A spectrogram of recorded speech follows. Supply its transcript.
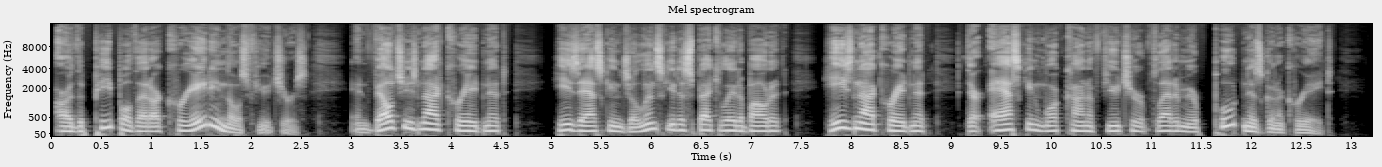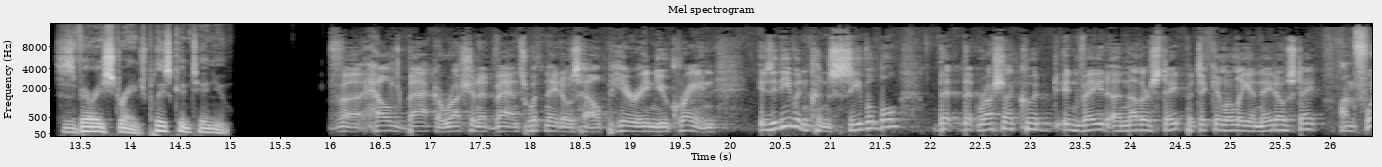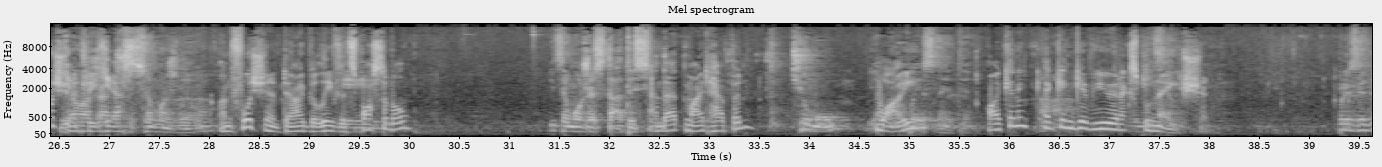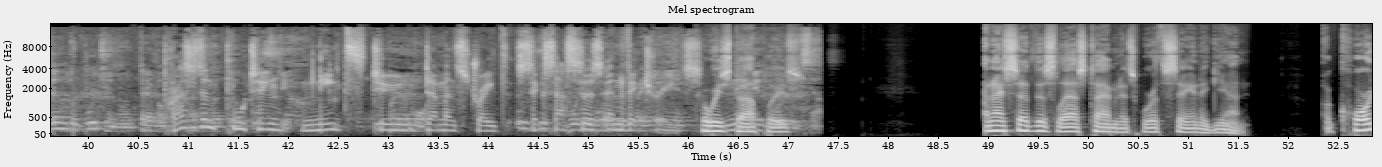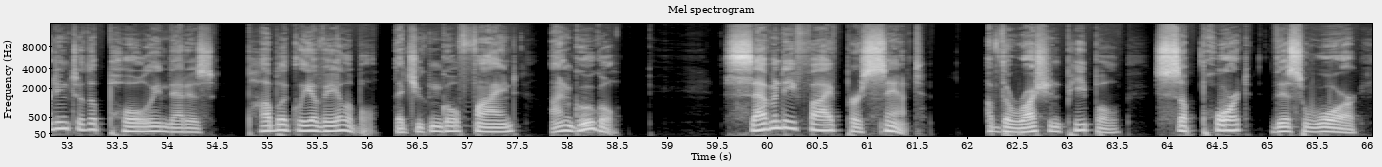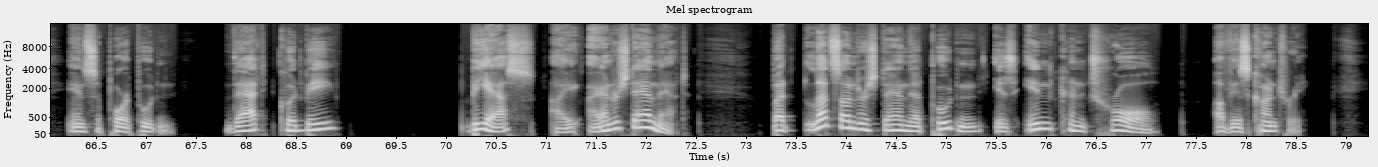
are the people that are creating those futures. And Velshi's not creating it. He's asking Zelensky to speculate about it. He's not creating it. They're asking what kind of future Vladimir Putin is going to create. This is very strange. Please continue. Uh, held back a Russian advance with NATO's help here in Ukraine. Is it even conceivable that, that Russia could invade another state, particularly a NATO state? Unfortunately, yes. Unfortunately, I believe it's possible. And that might happen. Why? I can, I can give you an explanation. President Putin needs to demonstrate successes and victories. Can we stop, please? And I said this last time, and it's worth saying again. According to the polling that is publicly available, that you can go find on Google, 75% of the Russian people support this war and support Putin. That could be BS. I, I understand that. But let's understand that Putin is in control of his country.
